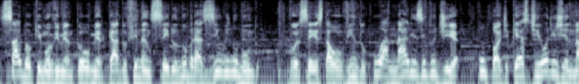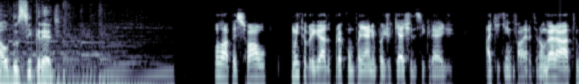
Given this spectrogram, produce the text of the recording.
Saiba o que movimentou o mercado financeiro no Brasil e no mundo. Você está ouvindo o Análise do Dia, um podcast original do Cicred. Olá, pessoal. Muito obrigado por acompanharem o podcast do Cicred. Aqui quem fala é Arthur Garato,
